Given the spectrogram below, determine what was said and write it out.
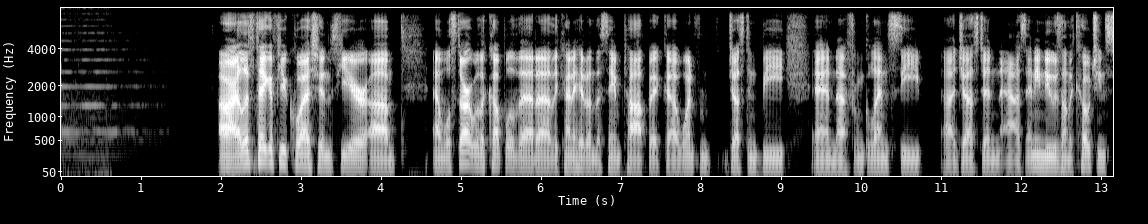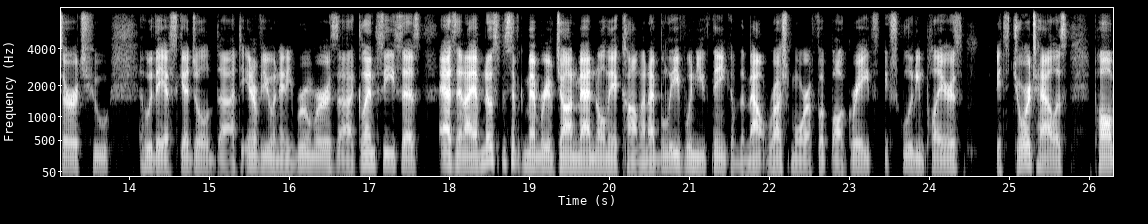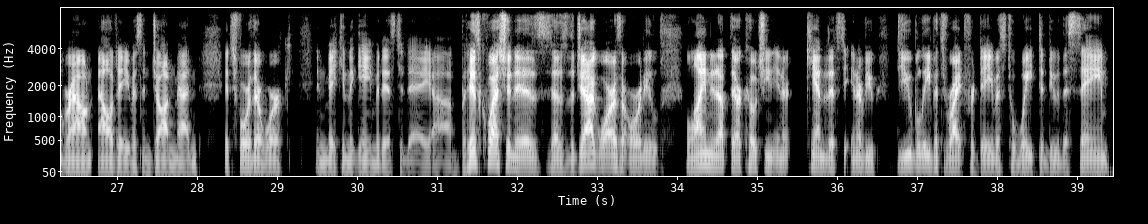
All right, let's take a few questions here. Um, and we'll start with a couple that uh, they kind of hit on the same topic. Uh, one from Justin B and uh, from Glenn C uh, Justin asks any news on the coaching search, who who they have scheduled uh, to interview, and any rumors. Uh, Glenn C says, as in, I have no specific memory of John Madden, only a comment. I believe when you think of the Mount Rushmore of football greats, excluding players, it's George Halas, Paul Brown, Al Davis, and John Madden. It's for their work in making the game it is today. Uh, but his question is: says the Jaguars are already lining up their coaching inter- candidates to interview. Do you believe it's right for Davis to wait to do the same?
